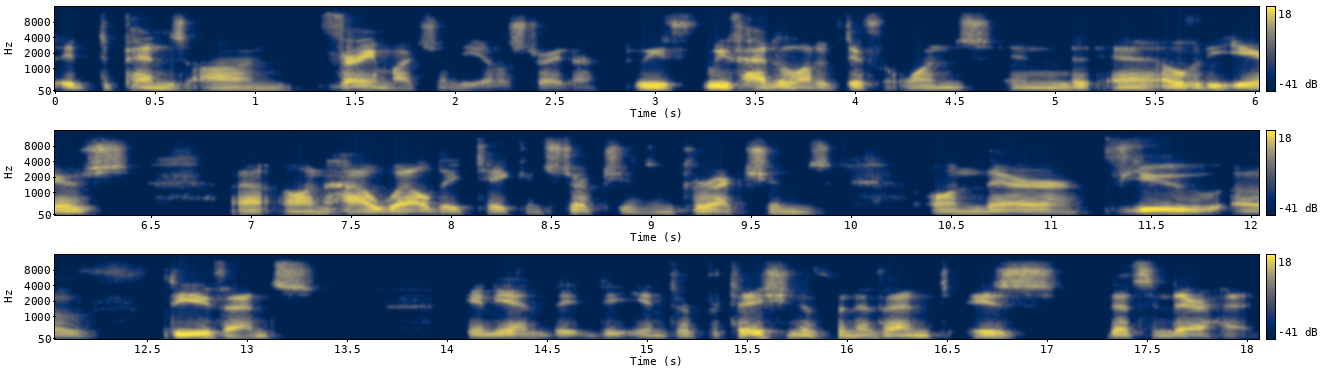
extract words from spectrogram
it depends on very much on the illustrator. We've we've had a lot of different ones in uh, over the years uh, on how well they take instructions and corrections on their view of the events. In the end, the, the interpretation of an event is that's in their head.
